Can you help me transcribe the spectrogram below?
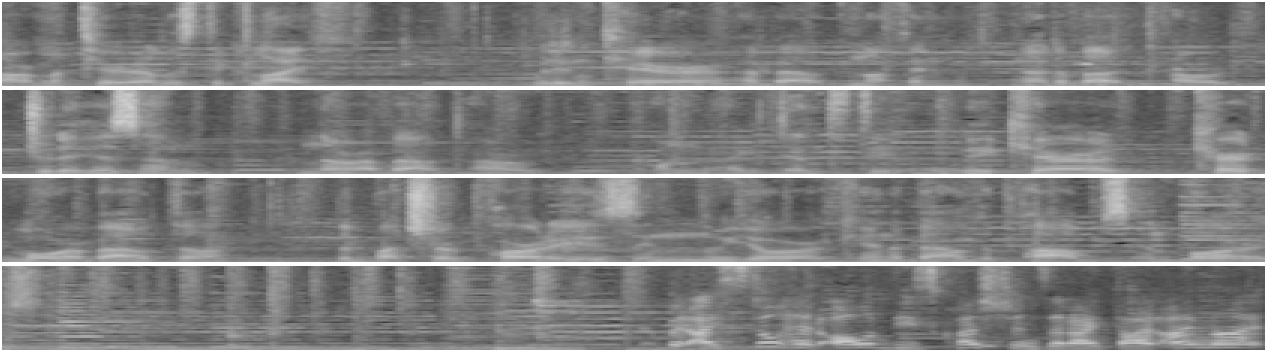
our materialistic life. We didn't care about nothing, not about our Judaism, nor about our own identity. We cared cared more about uh, the bachelor parties in New York and about the pubs and bars. But I still had all of these questions that I thought, I'm not,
